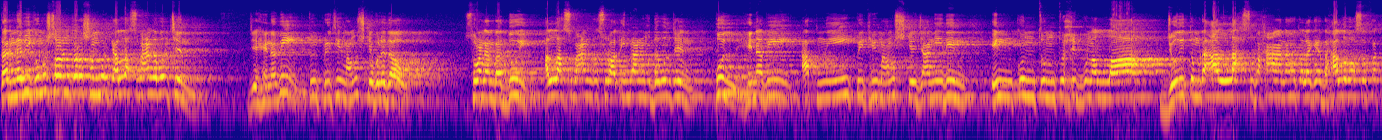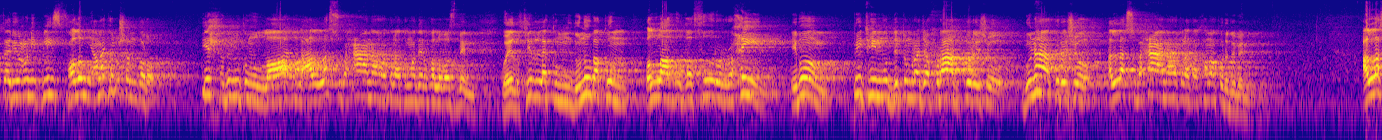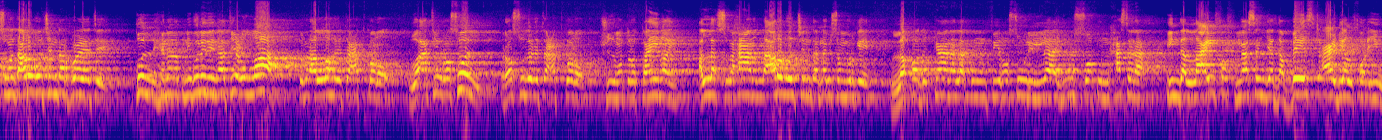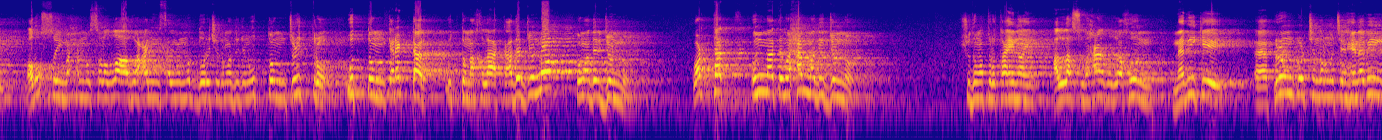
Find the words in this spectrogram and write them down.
তার নবীকে অনুসরণ করা সম্পর্কে আল্লাহ সুবহানাহু বলছেন যে, হে নবী, তুমি পৃথিবীর মানুষকে বলে দাও। সুরা নাম্বার দুই, আল্লাহ সুবহানাহু সুরাল আল ইমরানের মধ্যে বলছেন, কুল, হে নবী, আপনি পৃথিবীর মানুষকে জানিয়ে দিন, ইন কুনতুম তুহিব্বুনাল্লাহ, যদি তোমরা আল্লাহ সুবহানাহু ওয়া তাআলাকে ভালোবাসো, ফাত্তাবিউনি, প্লিজ ফলো আমাকে অনুসরণ করো। ইহদিনকুমুল্লাহ তাহলে আল্লাহ সুবহানাহু ওয়া তাআলা তোমাদের ভালোবাসবেন। ওয়া ইয়াগফির লাকুম দুনুবাকুম, আল্লাহু গফুরুর রহিম। এবং পৃথিবীর মধ্যে তোমরা যা অপরাধ করেছ, গুনাহ করেছ, আল্লাহ সুবহানাহু ওয়া তাআলা তা ক্ষমা করে দেবেন। আল্লাহ সুবহানাহু আরও বলছেন, তারপরে আছে কুল হেনা, আপনি বলে দিন আতি আল্লাহ তোমরা আল্লাহর ইতাআত করো। ওয়া আতি রাসূল, রাসূলের ইতাআত করো। শুধুমাত্র তাই নয়, আল্লাহ সুবহানাহু আরও বলছেন তার নবী সম্পর্কে, লাকাদ কানা লাকুম ফি রাসূলিল্লাহি উসওয়াতুন হাসানা in the life of messenger, the best ideal for you. অবশ্যই মুহাম্মদ সাল্লাল্লাহু আলাইহি সাল্লামের মধ্যে রয়েছে তোমাদের জন্য উত্তম চরিত্র, উত্তম ক্যারেক্টার, উত্তম আখলাক কাদের জন্য? তোমাদের জন্য। অর্থাৎ উম্মাতে মুহাম্মাদির জন্য। শুধুমাত্র তাই নয়, আল্লাহ সুবহানাহু যখন নবীকে প্রেরণ করছেন, তখন বলছেন, হে নবী,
